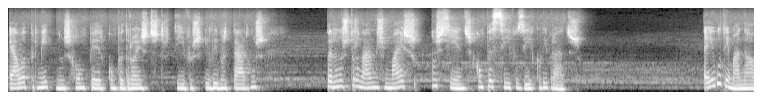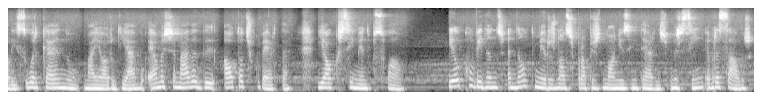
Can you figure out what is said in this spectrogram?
Ela permite-nos romper com padrões destrutivos e libertar-nos para nos tornarmos mais conscientes, compassivos e equilibrados. Em última análise, o arcano maior, o diabo, é uma chamada de autodescoberta e ao crescimento pessoal. Ele convida-nos a não temer os nossos próprios demónios internos, mas sim abraçá-los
